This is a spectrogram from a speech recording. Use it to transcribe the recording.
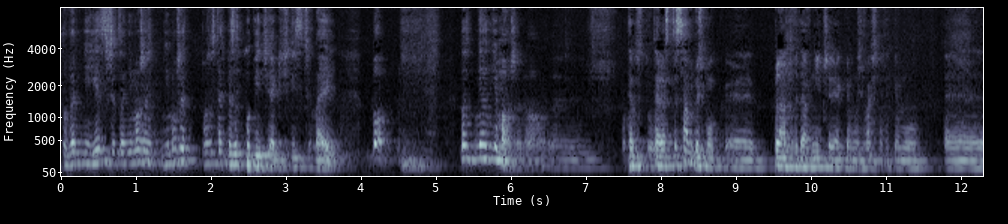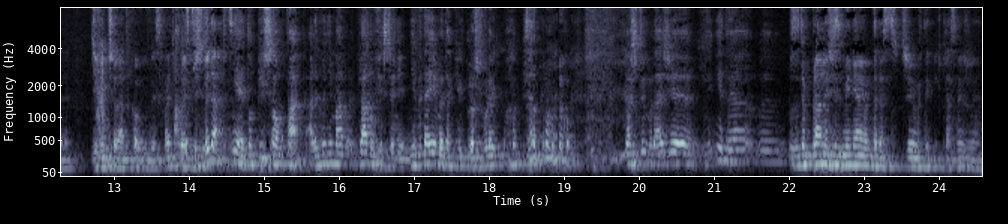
to we mnie jest, że to nie może, nie może pozostać bez odpowiedzi jakiś list czy mail, bo no, nie, nie może. No, yy, po prostu. teraz ty sam byś mógł plan wydawniczy jakiemuś właśnie takiemu dziewięciolatkowi wysłać, bo jesteś wydawcą. Nie, to piszą, tak, ale my nie mamy planów jeszcze, nie, nie wydajemy takich broszurek, bo za drogo. W każdym razie, nie, nie to ja, y, Poza tym plany się zmieniają, teraz żyjemy w takich czasach, że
